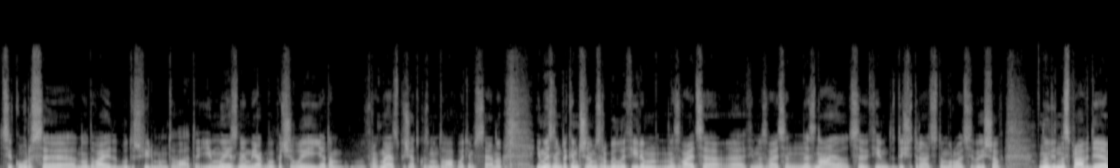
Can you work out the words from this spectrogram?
ці курси, ну давай будеш фільм монтувати. І ми з ним якби почали. Я там фрагмент спочатку змонтував, потім сцену. І ми з ним таким чином зробили фільм. Називається е, фільм називається Не знаю. Це фільм у 2013 році вийшов. Ну він насправді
